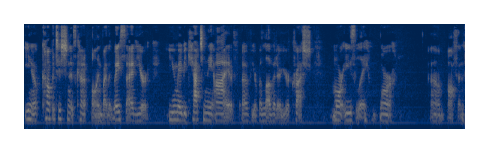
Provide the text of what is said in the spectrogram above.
you know, competition is kind of falling by the wayside. You're, you may be catching the eye of, of your beloved or your crush more easily, more um, often.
